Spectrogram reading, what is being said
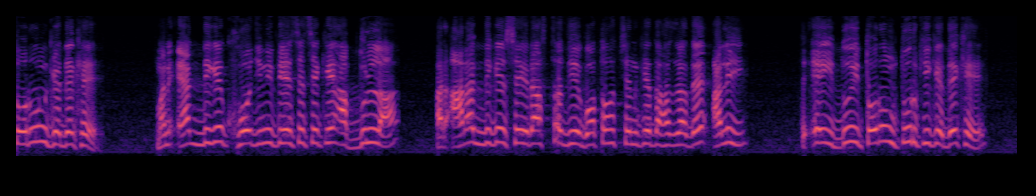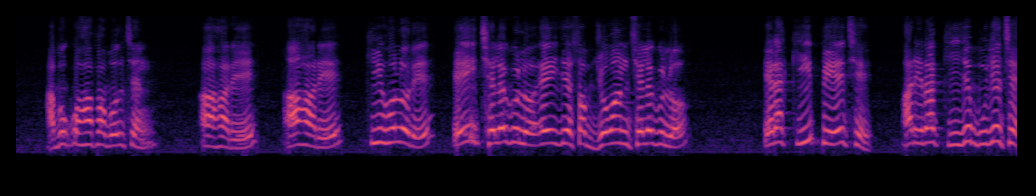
তরুণকে দেখে মানে একদিকে খোঁজ নিতে এসেছে কে আবদুল্লাহ, আর আর দিকে সেই রাস্তা দিয়ে গত হচ্ছেন কে তো হজরতে আলী। তো এই দুই তরুণ তুর্কিকে দেখে আবু কোহাফা বলছেন, আহারে আহারে, কি হলো রে? এই ছেলেগুলো, এই যে সব জোয়ান ছেলেগুলো, এরা কি পেয়েছে? আর এরা কি যে বুঝেছে?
